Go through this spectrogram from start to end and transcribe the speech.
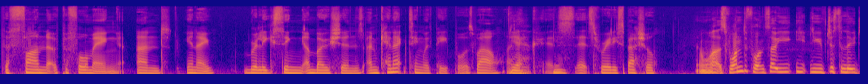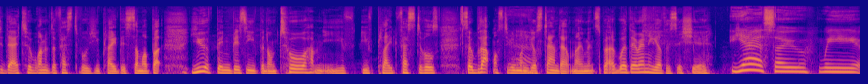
the fun of performing and you know releasing emotions and connecting with people as well. I Yeah, think it's it's really special. Well, that's wonderful. And so you, you've just alluded there to one of the festivals you played this summer, but you have been busy. You've been on tour, haven't you? You've you've played festivals, so that must have been one of your standout moments. But were there any others this year? Yeah, so we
